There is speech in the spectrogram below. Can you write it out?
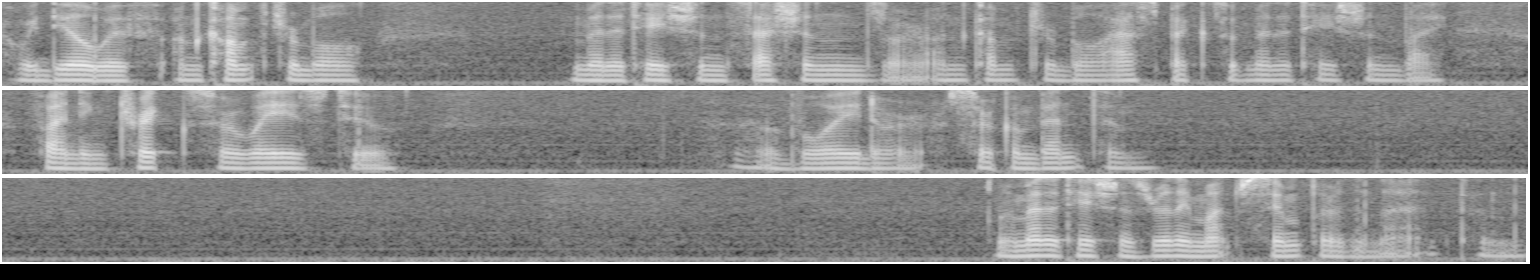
How we deal with uncomfortable meditation sessions or uncomfortable aspects of meditation by finding tricks or ways to avoid or circumvent them. My meditation is really much simpler than that and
